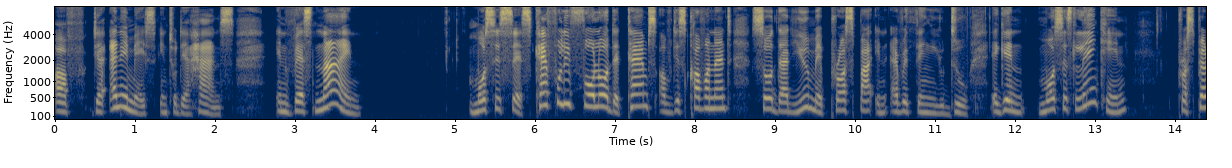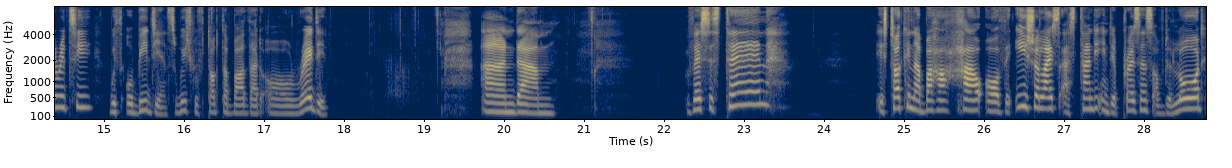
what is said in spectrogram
of their enemies into their hands. In verse 9, Moses says, Carefully follow the terms of this covenant so that you may prosper in everything you do. Again, Moses linking prosperity with obedience, which we've talked about that already. And um, verses 10 is talking about how, how all the Israelites are standing in the presence of the Lord.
